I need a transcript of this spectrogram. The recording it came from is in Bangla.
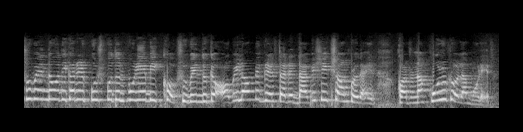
শুভেন্দু অধিকারীর পুষ্পতুল পুড়িয়ে বিক্ষোভ। শুভেন্দুকে অবিলম্বে গ্রেফতারের দাবি শিখ সম্প্রদায়ের। ঘটনা কুরুটোলা মোড়ের।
